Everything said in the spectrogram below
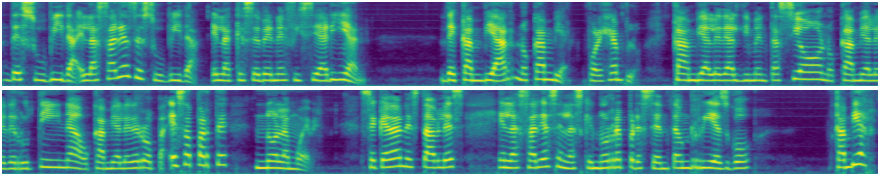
de su vida, en las áreas de su vida en la que se beneficiarían de cambiar, no cambian. Por ejemplo, cámbiale de alimentación o cámbiale de rutina o cámbiale de ropa. Esa parte no la mueven. Se quedan estables en las áreas en las que no representa un riesgo cambiar.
